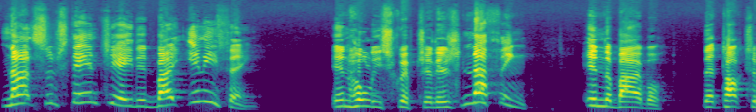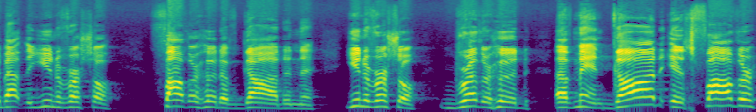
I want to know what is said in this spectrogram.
not substantiated by anything in Holy Scripture. There's nothing in the Bible that talks about the universal fatherhood of God and the universal brotherhood of man. God is Father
